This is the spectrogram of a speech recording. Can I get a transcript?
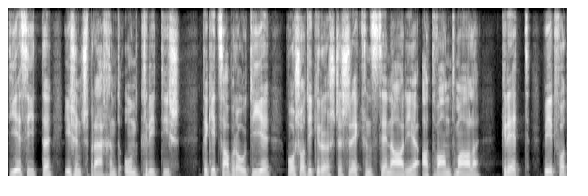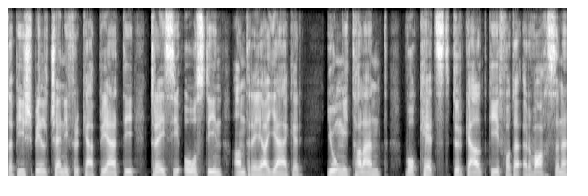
Die Seite ist entsprechend unkritisch. Dann gibt es aber auch die, die schon die grössten Schreckensszenarien an die Wand malen. Geredet wird von den Beispielen Jennifer Caprietti, Tracy Austin, Andrea Jäger. Junge Talente, die gehetzt durch Geldgier der Erwachsenen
